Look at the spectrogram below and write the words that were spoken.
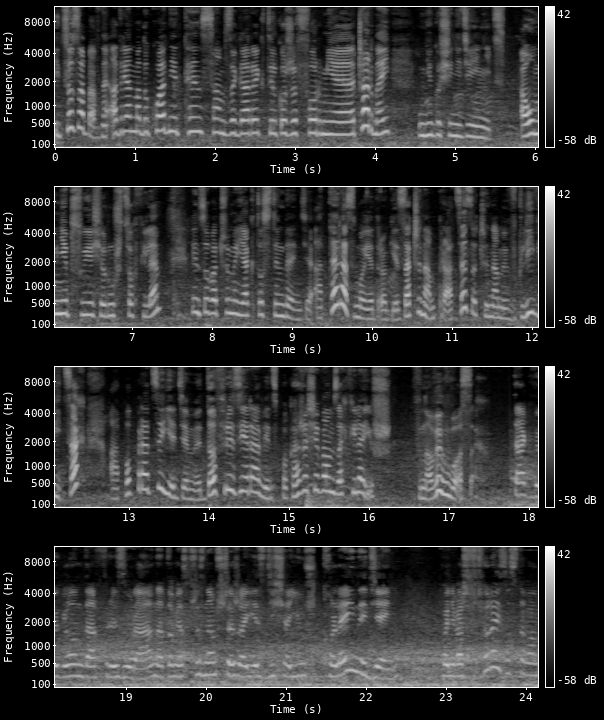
I co zabawne, Adrian ma dokładnie ten sam zegarek, tylko że w formie czarnej. U niego się nie dzieje nic, a u mnie psuje się róż co chwilę, więc zobaczymy, jak to z tym będzie. A teraz, moje drogie, zaczynam pracę, zaczynamy w Gliwicach, a po pracy jedziemy do fryzjera, więc pokażę się Wam za chwilę już w nowych włosach. Tak wygląda fryzura, natomiast przyznam szczerze, jest dzisiaj już kolejny dzień, ponieważ wczoraj zostałam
